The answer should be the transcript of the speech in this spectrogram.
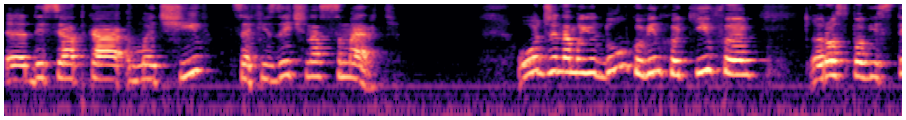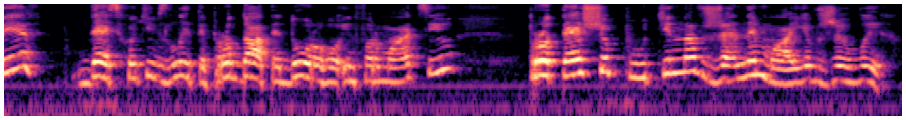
е, десятка мечів це фізична смерть. Отже, на мою думку, він хотів е, розповісти, десь хотів злити, продати дорого інформацію про те, що Путіна вже немає в живих.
